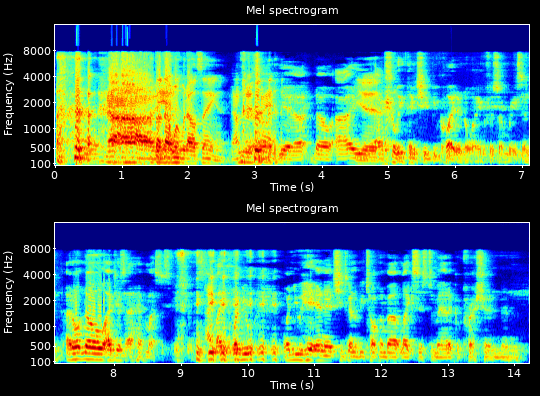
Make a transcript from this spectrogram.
I thought yeah. that went without saying. I'm just saying. yeah, no, I Yeah. actually think she'd be quite annoying for some reason. I don't know. I just I have my suspicions. like when you when you hit in it, she's going to be talking about like systematic oppression and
